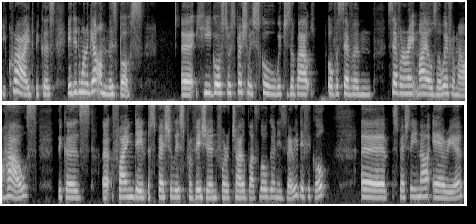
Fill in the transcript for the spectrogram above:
He cried because he didn't want to get on this bus. Uh, he goes to a specialist school, which is about over seven, seven or eight miles away from our house because uh, finding a specialist provision for a child like Logan is very difficult, uh, especially in our area.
